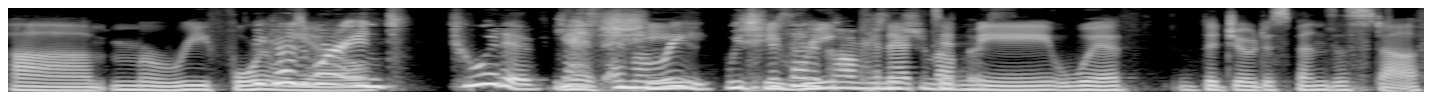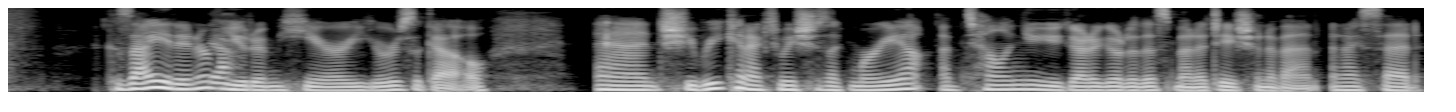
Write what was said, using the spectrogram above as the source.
Um, Marie Forleo. because we're intuitive. Yes, and Marie, we she just had a conversation about this. me with the Joe Dispenza stuff because I had interviewed him here years ago, and she reconnected me. She's like, Maria, I'm telling you, you got to go to this meditation event. And I said,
